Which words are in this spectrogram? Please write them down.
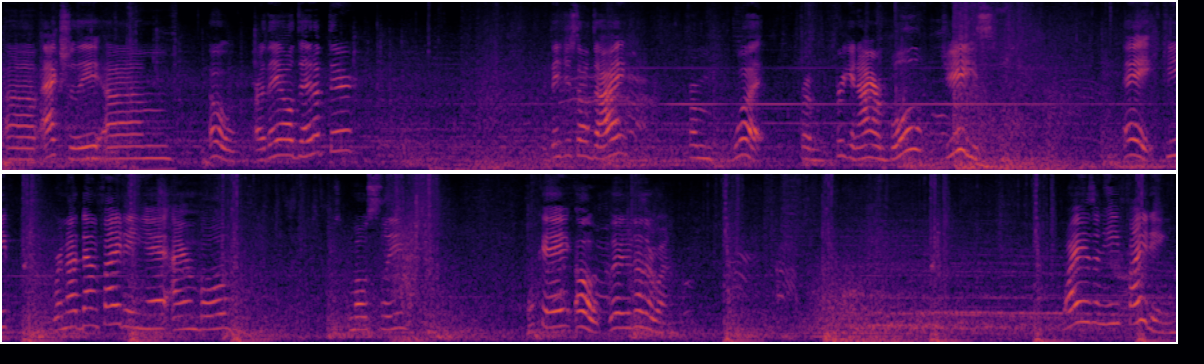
Uh, actually, um... Oh, are they all dead up there? Did they just all die? From what? From freaking Iron Bull? Jeez. Hey, keep... We're not done fighting yet, Iron Bull. Mostly. Okay. Oh, there's another one. Why isn't he fighting?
